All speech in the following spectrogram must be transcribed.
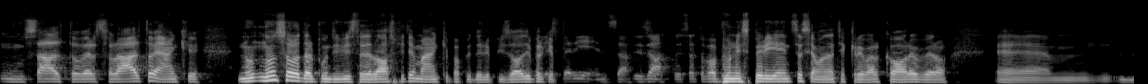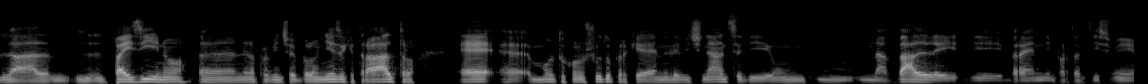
un salto verso l'alto e anche non, non, solo dal punto di vista dell'ospite ma anche proprio dell'episodio perché esperienza esatto è stata proprio un'esperienza siamo andati a Crevalcore ovvero ehm, la, il paesino eh, nella provincia Bolognese che tra l'altro è eh, molto conosciuto perché è nelle vicinanze di un, una valle di brand importantissimi,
